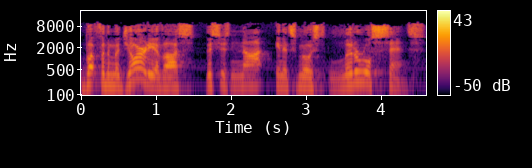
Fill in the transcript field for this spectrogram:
But for the majority of us, this is not, in its most literal sense,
